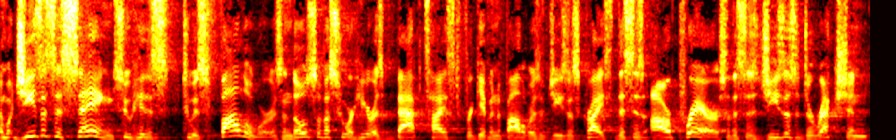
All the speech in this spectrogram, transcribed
And what Jesus is saying to his, to his followers, and those of us who are here as baptized, forgiven followers of Jesus Christ, this is our prayer. So this is Jesus' direction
